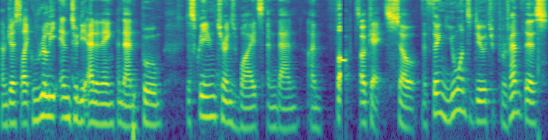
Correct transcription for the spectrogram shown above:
I'm just like really into the editing and then boom, the screen turns white and then I'm fucked. Okay, so the thing you want to do to prevent this,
